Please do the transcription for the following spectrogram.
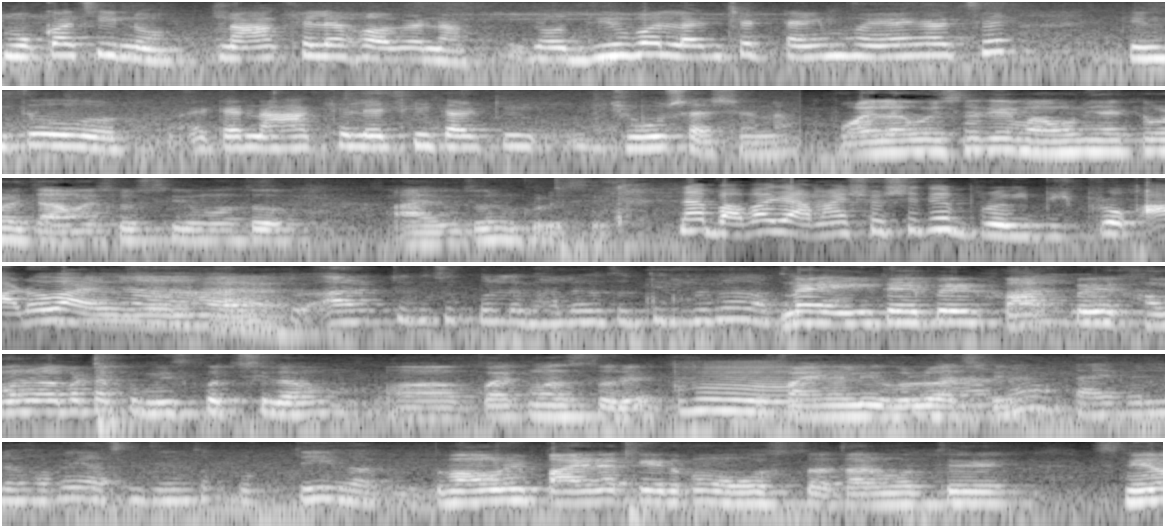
মোকাচিনো না খেলে হবে না। যদিও বা লাঞ্চের টাইম হয়ে গেছে কিন্তু এটা না খেলে ঠিক আর কি জোশ আসে না। পয়লা বৈশাখে মামুনি একেবারে জামাই ষষ্ঠীর মতো আয়োজন করেছে। না বাবা জামাই ষষ্ঠীতে আরও আয়োজন না, হয়। আরেকটু- আরেকটু কিছু করলে ভালো হতো তীব্র না? না এই টাইপের পাক পেরে খাওয়ানোর ব্যাপারটা খুব মিস করছিলাম কয়েক মাস ধরে। ফাইনালি হলো আজকে। না, তাই বললে হবে আজকে দিনে তো করতেই হবে। তো মামুনির পায়রাকে এরকম অবস্থা তার মধ্যে স্নেহ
